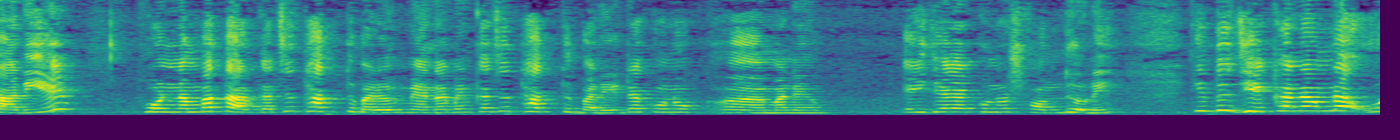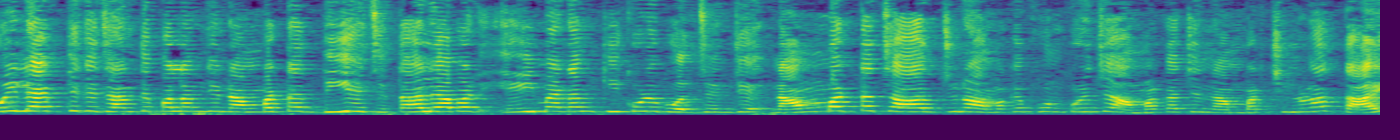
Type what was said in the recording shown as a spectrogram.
দাঁড়িয়ে ফোন নাম্বার তার কাছে থাকতে পারে, ওই ম্যাডামের কাছে থাকতে পারে, এটা কোনো মানে এই জায়গায় কোনো সন্দেহ নেই। কিন্তু যেখানে আমরা ওই লাইভ থেকে জানতে পারলাম যে নাম্বারটা দিয়েছে, তাহলে আবার এই ম্যাডাম কি করে বলছেন যে নাম্বারটা চাওয়ার জন্য আমাকে ফোন করেছে, আমার কাছে নাম্বার ছিল না, তাই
